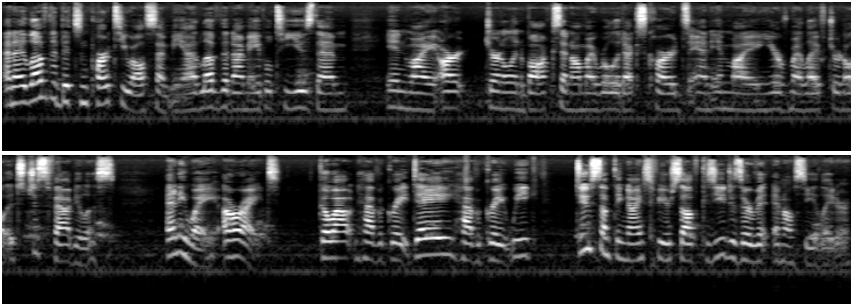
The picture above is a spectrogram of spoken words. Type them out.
And I love the bits and parts you all sent me. I love that I'm able to use them in my art journal in a box and on my Rolodex cards and in my Year of My Life journal. It's just fabulous. Anyway, all right. Go out and have a great day. Have a great week. Do something nice for yourself because you deserve it, and I'll see you later.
